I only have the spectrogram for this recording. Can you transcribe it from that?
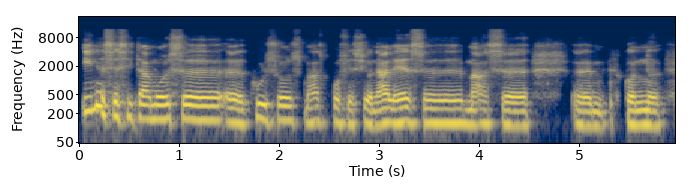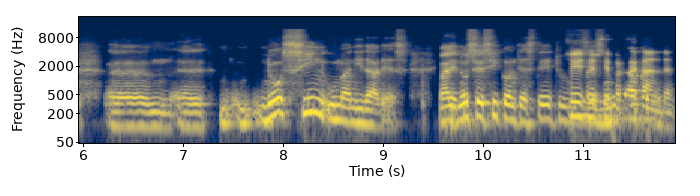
y necesitamos eh, eh, cursos más profesionales, eh, más em, con, em, no sin humanidades. Vale, no sé si contesté tu Sí, sí, sí, perfectamente.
